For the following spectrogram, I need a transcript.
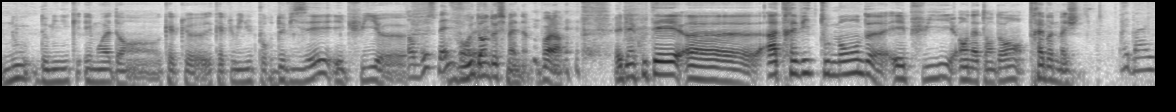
nous, Dominique et moi, dans quelques, quelques minutes pour deviser. Et puis euh, dans deux semaines. vous dans deux semaines. Voilà. eh bien écoutez, euh, à très vite tout le monde. Et puis en attendant, très bonne magie. Bye bye.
